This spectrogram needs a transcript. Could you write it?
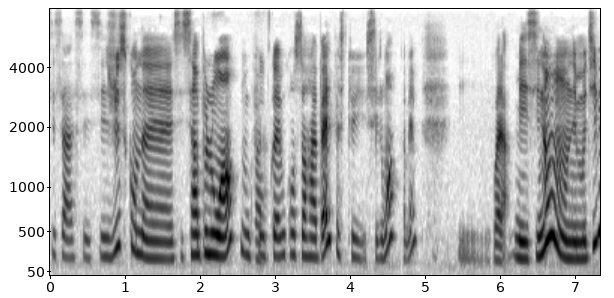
C'est ça, c'est juste qu'on est, c'est un peu loin, donc faut Voilà. quand même qu'on s'en rappelle parce que c'est loin quand même. Et voilà. Mais sinon, on est motivé,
